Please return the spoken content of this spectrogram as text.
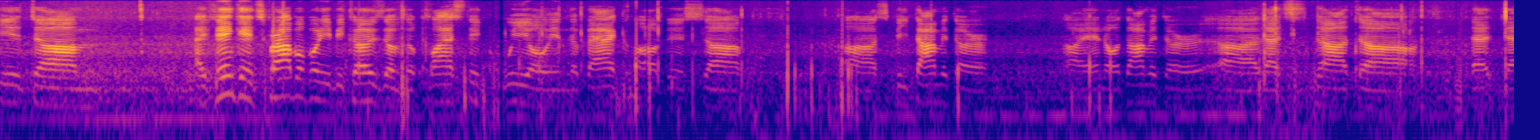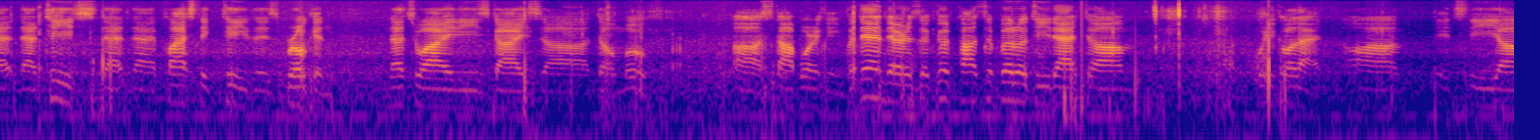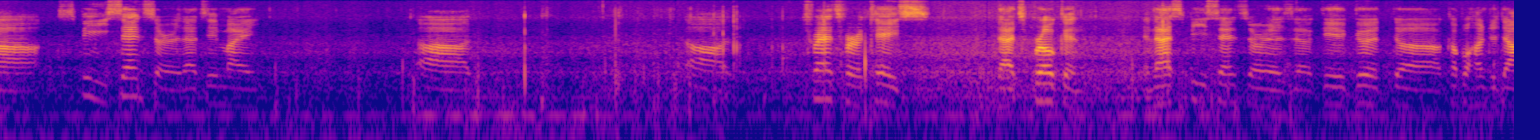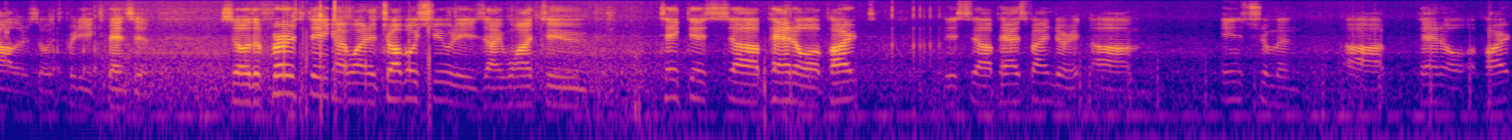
it, um, I think it's probably because of the plastic wheel in the back of this uh, uh, speedometer uh, and odometer uh, that's not uh, that that that teeth that that plastic teeth is broken. That's why these guys uh, don't move, uh, stop working. But then there's a good possibility that, um, what do you call that? Uh, it's the uh, speed sensor that's in my uh, uh, transfer case that's broken. And that speed sensor is a good couple hundred dollars, so it's pretty expensive. So the first thing I want to troubleshoot is I want to take this uh, panel apart, this uh, Pathfinder um, instrument uh, panel apart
